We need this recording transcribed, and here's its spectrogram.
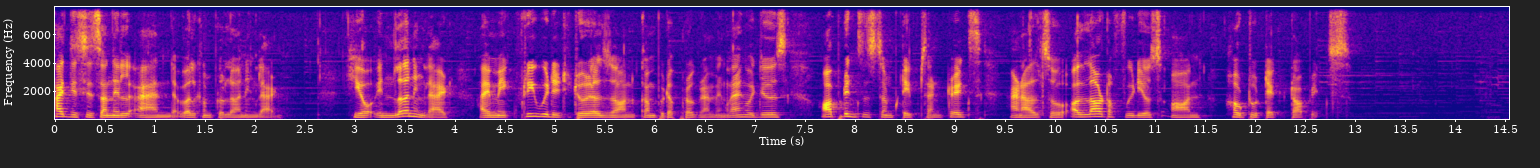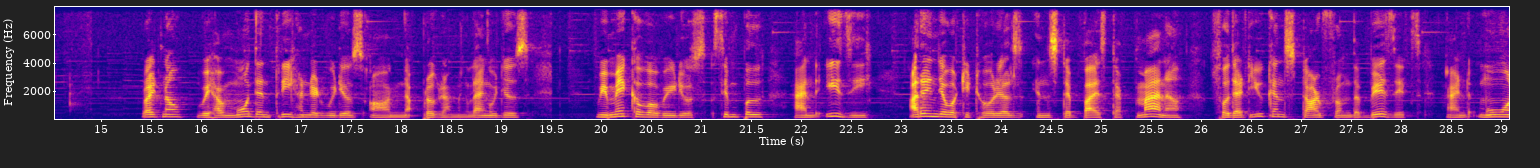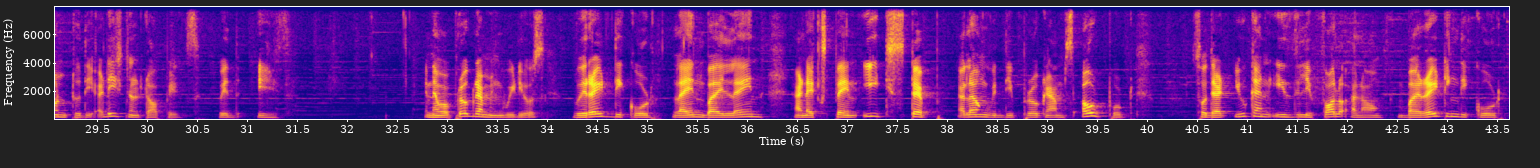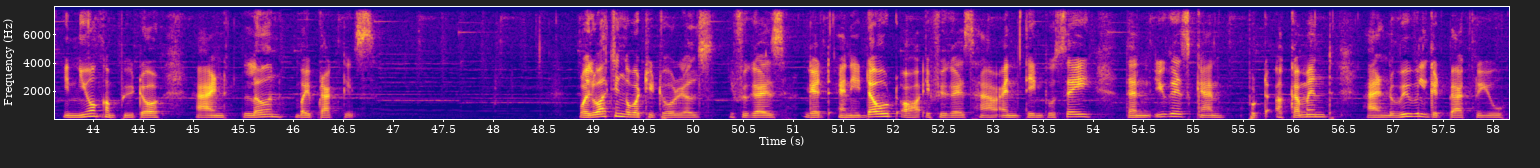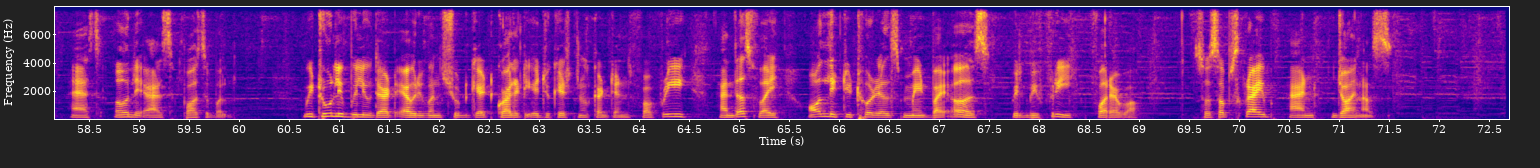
Hi, this is Anil and welcome to Learning Lad. Here in Learning Lad, I make free video tutorials on computer programming languages, operating system tips and tricks, and also a lot of videos on how to tech topics. Right now, we have more than 300 videos on programming languages. We make our videos simple and easy, arrange our tutorials in step-by-step -step manner so that you can start from the basics and move on to the additional topics with ease. In our programming videos, we write the code line by line and explain each step along with the program's output so that you can easily follow along by writing the code in your computer and learn by practice. While watching our tutorials, if you guys get any doubt or if you guys have anything to say, then you guys can put a comment and we will get back to you as early as possible. We truly believe that everyone should get quality educational content for free and that's why all the tutorials made by us will be free forever. So subscribe and join us.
